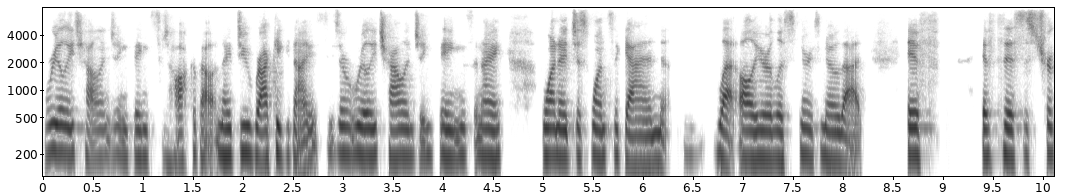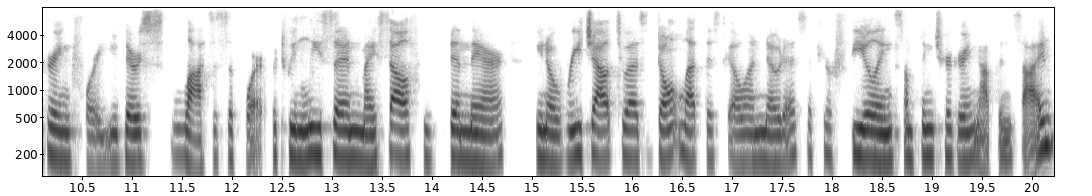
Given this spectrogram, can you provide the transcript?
really challenging things to talk about. And I do recognize these are really challenging things. And I want to just once again let all your listeners know that if if this is triggering for you, there's lots of support between Lisa and myself who've been there you know, reach out to us. Don't let this go unnoticed if you're feeling something triggering up inside.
